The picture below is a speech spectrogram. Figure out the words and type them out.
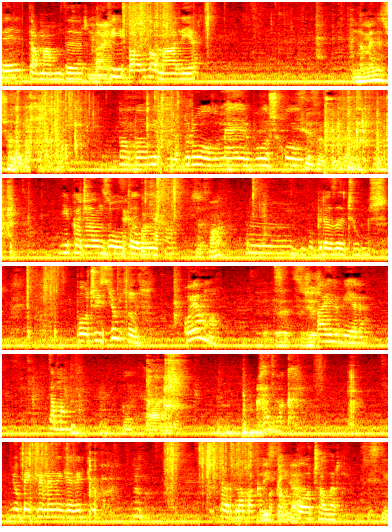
Ve tamamdır. Nein. Pufi'yi bavlama Aliye. Na mene gemacht. Bav bav yapıyor. Dur oğlum eğer bulaşık oldu. Yıkacağınız ortalığı. Vorne? Hmm, bu biraz açılmış. Poğaça istiyor musunuz? Koyalım mı? Evet sıcak. Ayrı bir yere. Tamam. Äh, Hadi bakalım. Yok beklemene gerek yok. Hı. Bir Tadına bakın bakalım değil poğaçaların. Christina.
